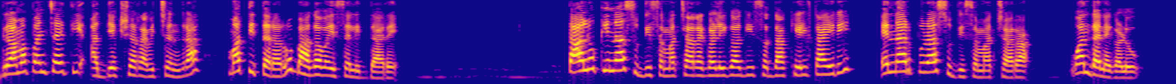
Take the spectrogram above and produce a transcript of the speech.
ಗ್ರಾಮ ಪಂಚಾಯಿತಿ ಅಧ್ಯಕ್ಷ ರವಿಚಂದ್ರ ಮತ್ತಿತರರು ಭಾಗವಹಿಸಲಿದ್ದಾರೆ. ತಾಲೂಕಿನ ಸುದ್ದಿ ಸಮಾಚಾರಗಳಿಗಾಗಿ ಸದಾ ಕೇಳ್ತಾ ಇರಿ. ಎನ್ಆರ್ಪುರ ಸುದ್ದಿ ಸಮಾಚಾರ. ವಂದನೆಗಳು.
